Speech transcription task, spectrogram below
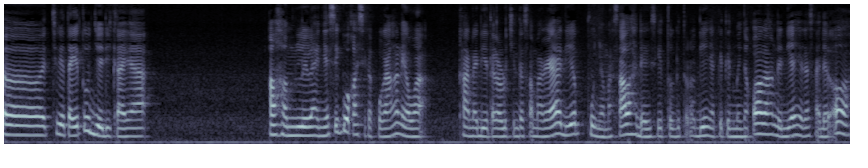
uh, cerita itu jadi kayak alhamdulillahnya sih gue kasih kekurangan ya Wak. Karena dia terlalu cinta sama Rea dia punya masalah dari situ gitu loh. Dia nyakitin banyak orang dan dia akhirnya sadar oh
